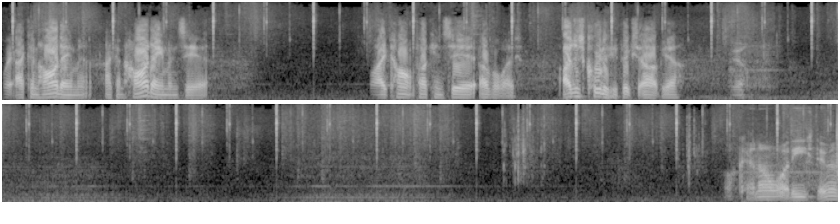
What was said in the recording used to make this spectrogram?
Wait, I can hard aim it. I can hard aim and see it. But I can't fucking see it otherwise. I'll just call if he picks it up, yeah. Yeah. Okay, now what he's doing?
